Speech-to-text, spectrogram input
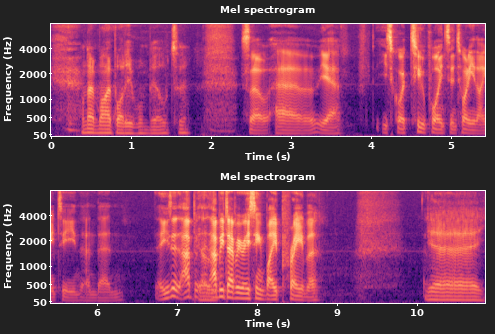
I know my body wouldn't be able to. So uh, yeah, he scored two points in 2019, and then he's in Abu, Yeah. Abu Dhabi Racing by Prema, Yay.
